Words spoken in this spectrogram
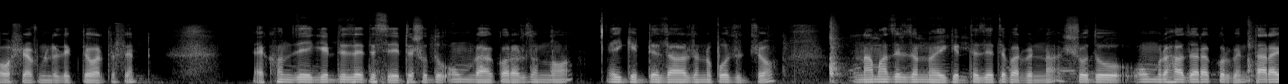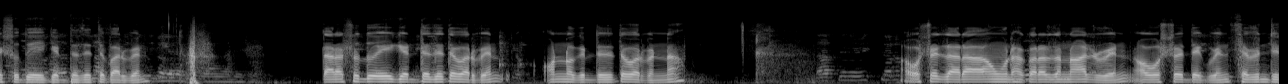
অবশ্যই আপনারা দেখতে পারতেছেন। এখন যে এই গেট দিয়ে যাইতেছে, এটা শুধু উমরা করার জন্য, এই গেট দিয়ে যাওয়ার জন্য প্রযোজ্য। নামাজের জন্য এই গেট দিয়ে যেতে পারবেন না। শুধু উমরাহা যারা করবেন, তারাই শুধু এই গেট দিয়ে যেতে পারবেন। তারা শুধু এই গেট দিয়ে যেতে পারবেন, অন্য গেট দিয়ে যেতে পারবেন না। অবশ্যই যারা উমরা করার জন্য আসবেন, অবশ্যই দেখবেন সেভেন্টি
